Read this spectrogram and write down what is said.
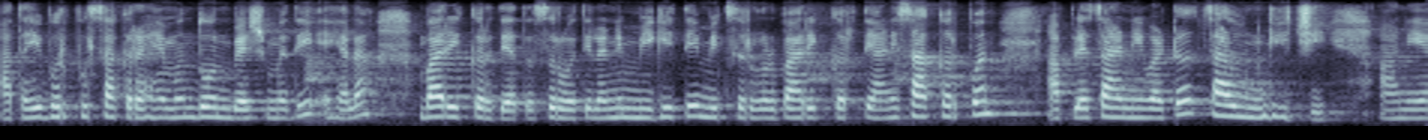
आता ही भरपूर साखर आहे म्हणून दोन बॅचमध्ये ह्याला बारीक करते. आता सुरुवातीला निम्मी घेते मिक्सरवर बारीक करते आणि साखर पण आपल्या चाळणी वाटं चाळून घ्यायची. आणि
